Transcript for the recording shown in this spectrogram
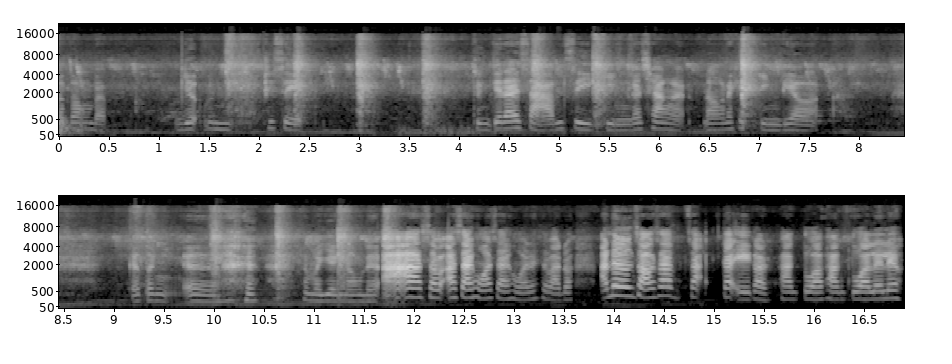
ก็ต้องแบบเยอะเป็นพิเศษ ถึงจะได้สามสี่กิ่งก็ช่างอะ่ะ น้องได้แค่กิ่งเดียวอะ่ะ ก็ต้อง เออทำไมแย่งน้องเลยอะอะสะอะใส่หัวใส่หัวเลยสวัสดีอันหนึ่งสองสามสจะเอก่อนพางตัวพางตัวเร็ว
